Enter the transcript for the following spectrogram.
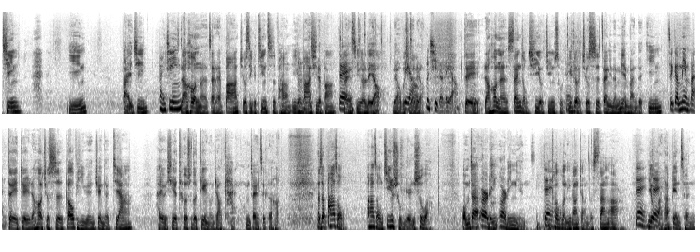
金、银。白金，白金，然后呢，再来八，就是一个金字旁，一个巴西的巴，再来是一个了，了不起的了，不起的了。对，然后呢，三种稀有金属，一个就是在你的面板的銦，这个面板，对对，然后就是高频元件的镓，还有一些特殊的电容叫碳。我们在这个哈，那这八种八种金属元素啊，我们在二零二零年，我们透过您刚讲的三二对，又把它变成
